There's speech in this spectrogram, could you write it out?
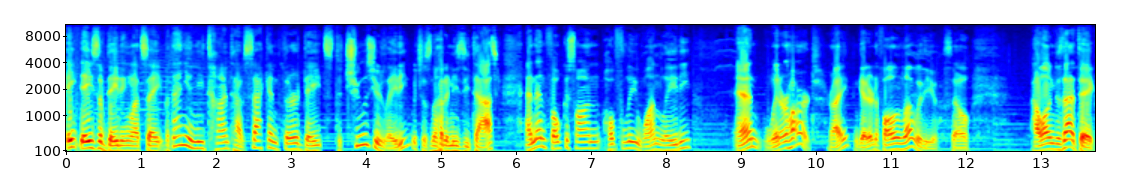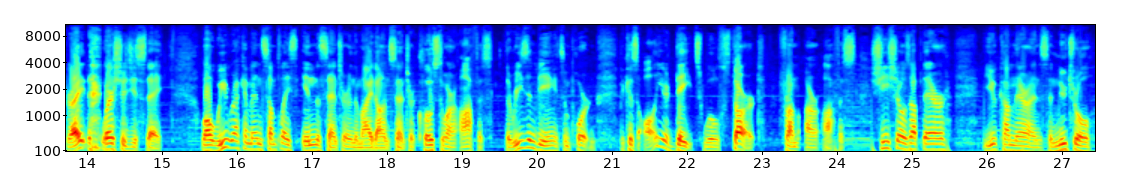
eight days of dating, let's say, but then you need time to have second, third dates to choose your lady, which is not an easy task, and then focus on hopefully one lady and win her heart, right? And get her to fall in love with you. So how long does that take, right? Where should you stay? Well, we recommend someplace in the center, in the Maidan Center, close to our office. The reason being it's important because all your dates will start from our office. She shows up there, you come there and it's a neutral,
